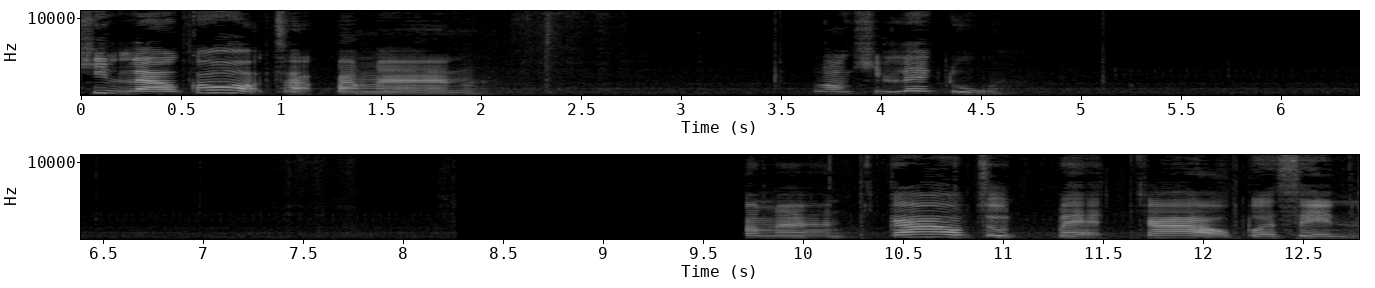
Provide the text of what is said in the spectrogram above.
คิดแล้วก็จะประมาณ ลองคิดเลขดู ประมาณ 9.89เปอร์เซ็นต์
